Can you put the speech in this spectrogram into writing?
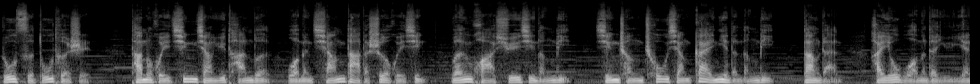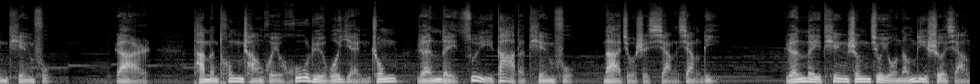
如此独特时，他们会倾向于谈论我们强大的社会性、文化学习能力。形成抽象概念的能力，当然还有我们的语言天赋。然而，他们通常会忽略我眼中人类最大的天赋，那就是想象力。人类天生就有能力设想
